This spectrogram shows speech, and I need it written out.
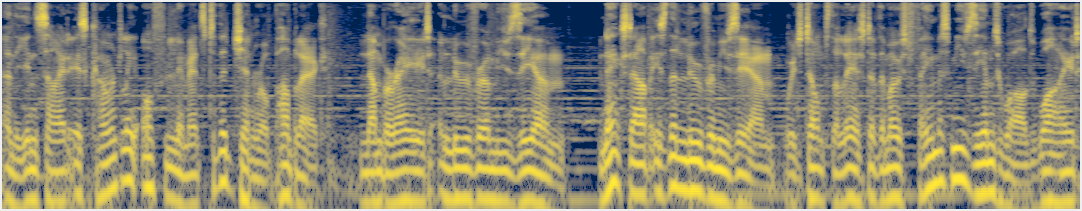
and the inside is currently off limits to the general public. Number 8. Louvre Museum Next up is the Louvre Museum, which tops the list of the most famous museums worldwide.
